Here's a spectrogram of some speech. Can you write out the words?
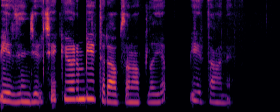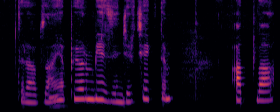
Bir zincir çekiyorum. Bir trabzan atlayıp bir tane trabzan yapıyorum. Bir zincir çektim. Atla,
